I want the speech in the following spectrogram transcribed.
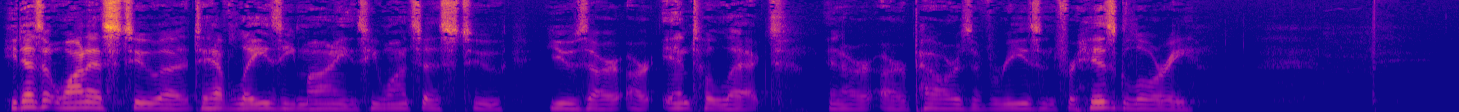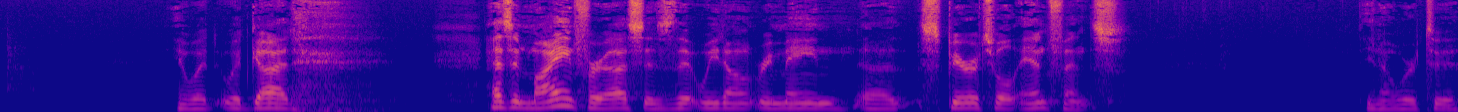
He doesn't want us to, uh, to have lazy minds. He wants us to use our, our intellect and our, our powers of reason for His glory. You know, what, what God has in mind for us is that we don't remain uh, spiritual infants you know, we're to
